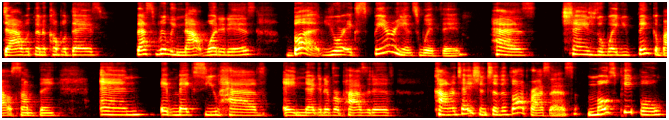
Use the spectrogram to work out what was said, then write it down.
die within a couple days. That's really not what it is. But your experience with it has changed the way you think about something, and it makes you have a negative or positive connotation to the thought process. Most people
